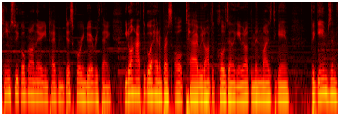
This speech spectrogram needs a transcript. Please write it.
TeamSpeak open on there. You can type in Discord. You can do everything. You don't have to go ahead and press Alt Tab. You don't have to close down the game. You don't have to minimize the game the game's in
